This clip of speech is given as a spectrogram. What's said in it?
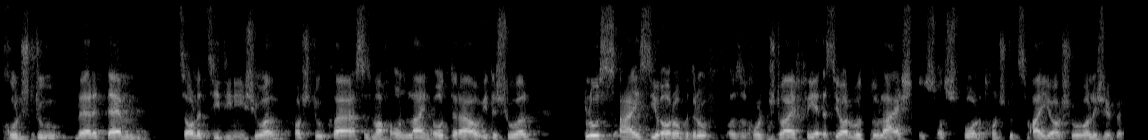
kommst du währenddem zahlen sie deine Schule, kannst du Classes machen online oder auch in der Schule, plus ein Jahr oben drauf. Also kommst du eigentlich für jedes Jahr, wo du leistest als Sport, kommst du zwei Jahre schulisch über.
